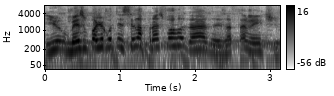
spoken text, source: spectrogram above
E o mesmo pode acontecer na próxima rodada, exatamente.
